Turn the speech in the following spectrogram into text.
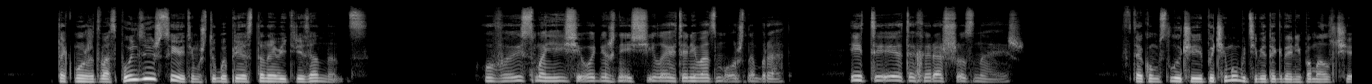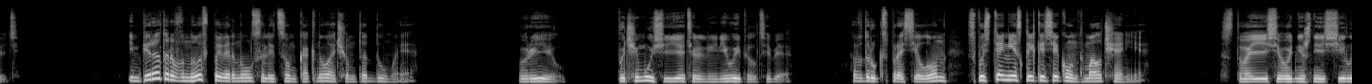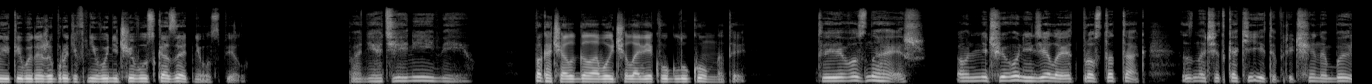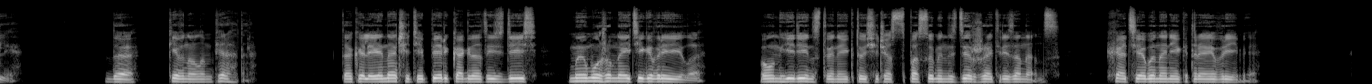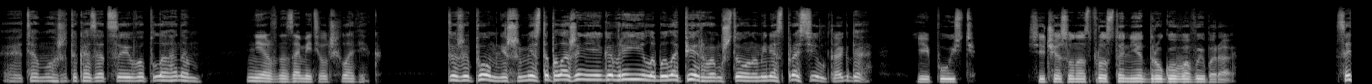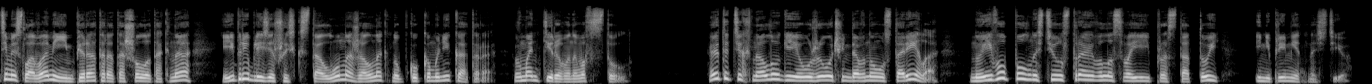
Так, может, воспользуешься этим, чтобы приостановить резонанс?» «Увы, с моей сегодняшней силой это невозможно, брат. И ты это хорошо знаешь». «В таком случае, почему бы тебе тогда не помолчать?» Император вновь повернулся лицом к окну, о чем-то думая. «Уриил, почему Сиятельный не выпил тебя?» Вдруг спросил он спустя несколько секунд молчания. «С твоей сегодняшней силой ты бы даже против него ничего сказать не успел. «Понятия не имею», — покачал головой человек в углу комнаты. «Ты его знаешь. Он ничего не делает просто так. Значит, какие-то причины были». «Да», — кивнул император. «Так или иначе, теперь, когда ты здесь, мы можем найти Гавриила. Он единственный, кто сейчас способен сдержать резонанс. Хотя бы на некоторое время». «Это может оказаться его планом», — нервно заметил человек. Ты же помнишь, местоположение Гавриила было первым, что он у меня спросил тогда. И пусть. Сейчас у нас просто нет другого выбора. С этими словами император отошел от окна и, приблизившись к столу, нажал на кнопку коммуникатора, вмонтированного в стол. Эта технология уже очень давно устарела, но его полностью устраивала своей простотой и неприметностью.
